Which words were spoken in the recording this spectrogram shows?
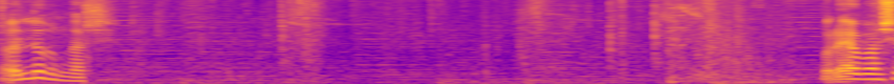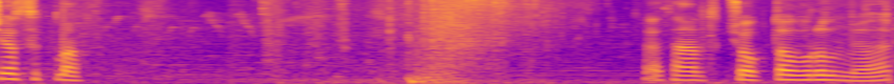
Öldü bunlar. Buraya başka sıkmam. Zaten artık çok da vurulmuyorlar.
